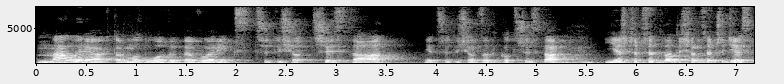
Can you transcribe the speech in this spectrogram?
mały reaktor modułowy BWRX 3300, nie 3000, tylko 300, jeszcze przed 2030.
